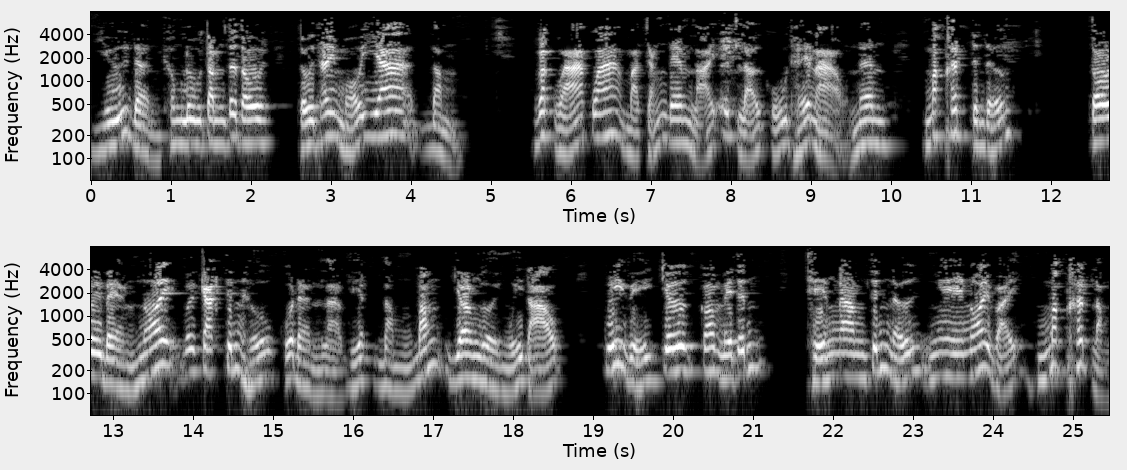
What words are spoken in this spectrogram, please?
giữ đền không lưu tâm tới tôi, tôi thấy mỗi giá đầm vất vả quá mà chẳng đem lại ích lợi cụ thể nào nên mất hết tin tưởng. Tôi bèn nói với các tín hữu của đền là việc đồng bóng do người ngụy tạo. Quý vị chớ có mê tín, thiện nam tín nữ nghe nói vậy, mất hết lòng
